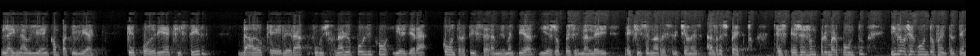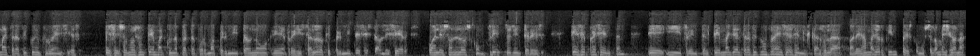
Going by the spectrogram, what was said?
la inhabilidad e incompatibilidad que podría existir, dado que él era funcionario público y ella era contratista de la misma entidad y eso pues en la ley existen unas restricciones al respecto. Entonces, eso es un primer punto. Y lo segundo, frente al tema de tráfico de influencias, pues eso no es un tema que una plataforma permita o no eh, registrarlo, lo que permite es establecer cuáles son los conflictos de interés que se presentan eh, y frente al tema ya del tráfico de influencias, en el caso de la pareja mallorquín, pues como usted lo menciona,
